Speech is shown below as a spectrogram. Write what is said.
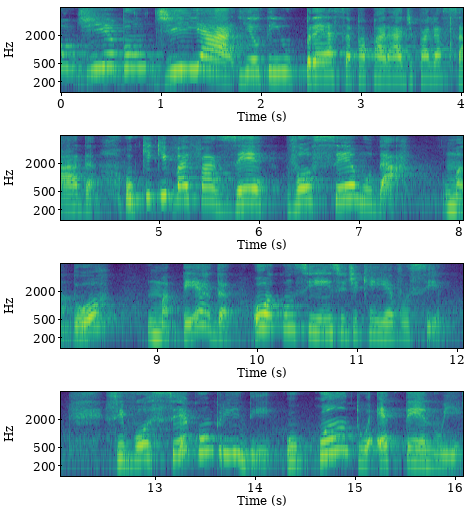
Bom dia, bom dia! E eu tenho pressa para parar de palhaçada. O que, que vai fazer você mudar? Uma dor? Uma perda? Ou a consciência de quem é você? Se você compreender o quanto é tênue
